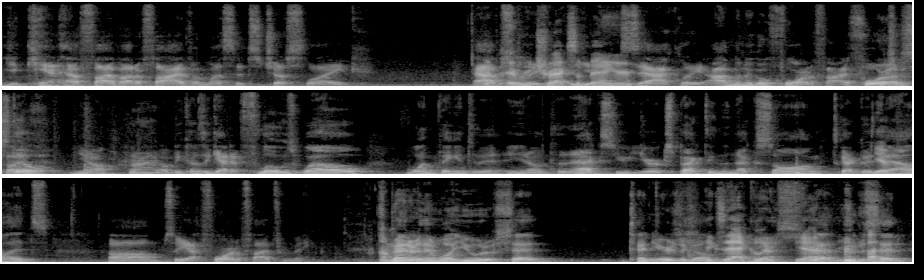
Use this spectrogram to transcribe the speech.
you can't have five out of five unless it's just like. Every absolutely- track's a yeah, banger. Exactly. I'm going to go four out of five. Four which out of five. Still, you know, All right. you know, because again, it flows well. One thing into the you know to the next. You, you're expecting the next song. It's got good Yep. ballads. Um, so yeah, four out of five for me. It's I'm better gonna- than what you would have said ten years ago. Exactly. Yes. Yeah, Yeah. you would have said,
